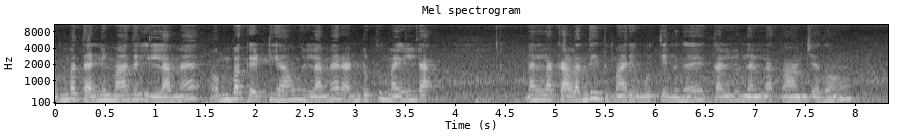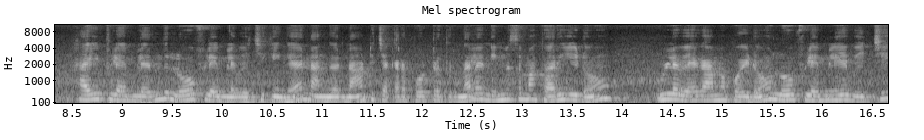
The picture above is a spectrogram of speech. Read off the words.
ரொம்ப தண்ணி மாதிரி இல்லாமல் ரொம்ப கெட்டியாகவும் இல்லாமல் ரெண்டுக்கும் மைல்டாக நல்லா கலந்து இது மாதிரி ஊற்றிடுங்க கல் நல்லா காஞ்சதும் ஹை ஃப்ளேம்லேருந்து லோ ஃப்ளேமில் வச்சுக்கிங்க. நாங்கள் நாட்டு சக்கரை போட்டிருக்கிறதுனால நிமிஷமாக கறியிடும் உள்ளே வேகாமல் போயிடும். லோ ஃப்ளேம்லேயே வச்சு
